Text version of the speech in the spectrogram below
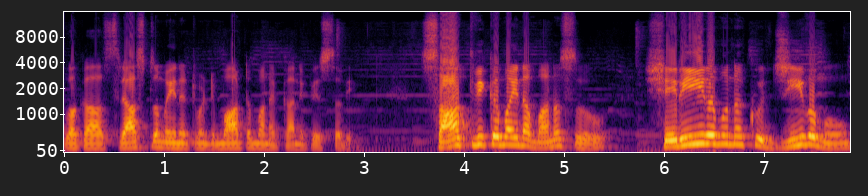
ఒక శ్రేష్టమైనటువంటి మాట మనకు కనిపిస్తుంది. సాత్వికమైన మనసు శరీరమునకు జీవము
